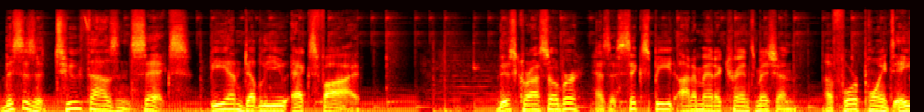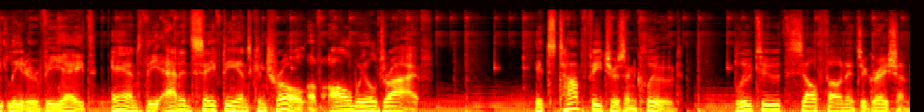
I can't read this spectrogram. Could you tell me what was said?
This is a 2006 BMW X5. This crossover has a 6-speed automatic transmission, a 4.8-liter V8, and the added safety and control of all-wheel drive. Its top features include Bluetooth cell phone integration,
